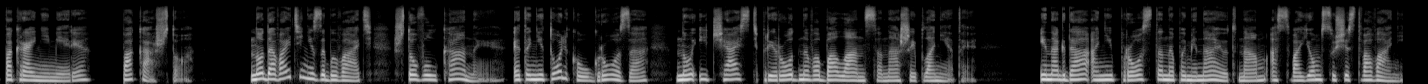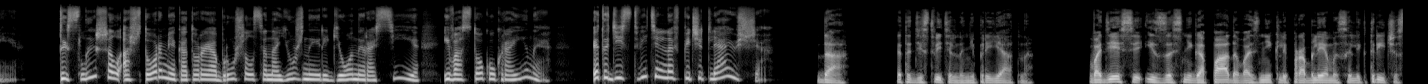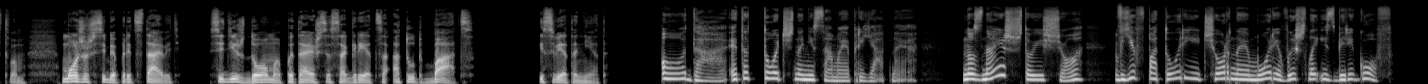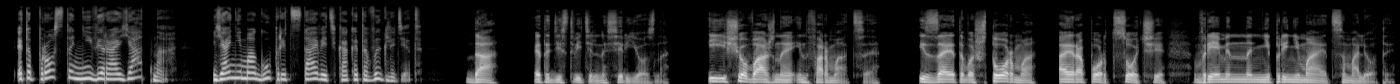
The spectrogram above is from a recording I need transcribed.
По крайней мере, пока что. Но давайте не забывать, что вулканы — это не только угроза, но и часть природного баланса нашей планеты. Иногда они просто напоминают нам о своем существовании. Ты слышал о шторме, который обрушился на южные регионы России и восток Украины? Это действительно впечатляюще. Да, это действительно неприятно. В Одессе из-за снегопада возникли проблемы с электричеством. Можешь себе представить, сидишь дома, пытаешься согреться, а тут бац! И света нет. О, да, это точно не самое приятное. Но знаешь, что еще? В Евпатории Черное море вышло из берегов. Это просто невероятно. Я не могу представить, как это выглядит. Да, это действительно серьезно. И еще важная информация. Из-за этого шторма аэропорт Сочи временно не принимает самолеты.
